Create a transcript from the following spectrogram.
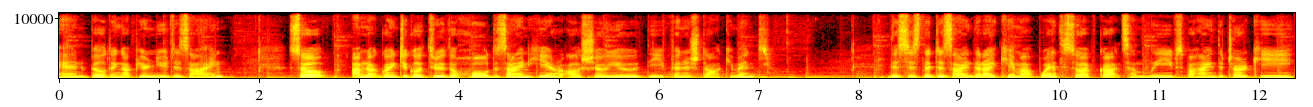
and building up your new design. So I'm not going to go through the whole design here. I'll show you the finished document. This is the design that I came up with. So I've got some leaves behind the turkey,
